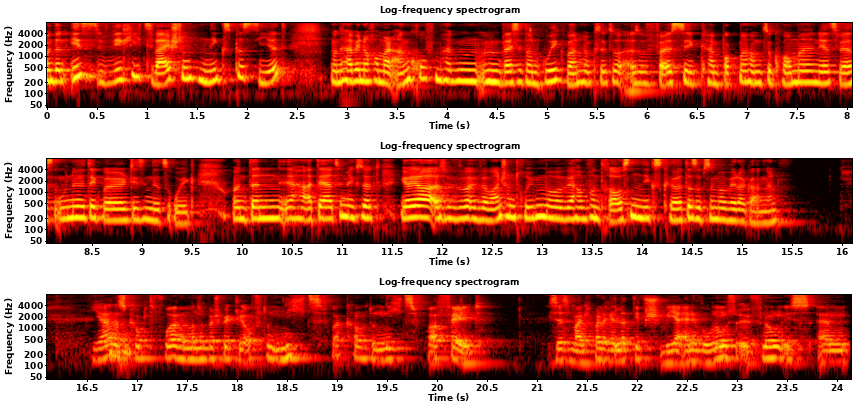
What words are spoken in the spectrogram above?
Und dann ist wirklich zwei Stunden nichts passiert. Und habe ich noch einmal angerufen, weil sie dann ruhig waren, habe gesagt, so, also falls sie keinen Bock mehr haben zu kommen, jetzt wäre es unnötig, weil die sind jetzt ruhig. Und dann hat er zu mir gesagt, ja, ja, also wir, wir waren schon drüben, aber wir haben von draußen nichts gehört, deshalb sind wir wieder gegangen. Ja, das kommt vor, wenn man zum Beispiel klopft und nichts vorkommt und nichts vorfällt ist es manchmal relativ schwer. Eine Wohnungsöffnung ist ein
